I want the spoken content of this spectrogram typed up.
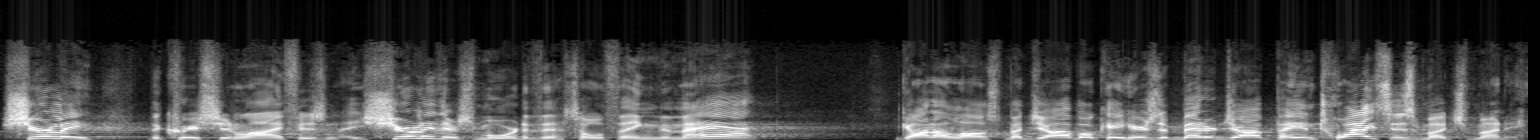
Surely the Christian life is, surely there's more to this whole thing than that. God, I lost my job. Okay, here's a better job paying twice as much money.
